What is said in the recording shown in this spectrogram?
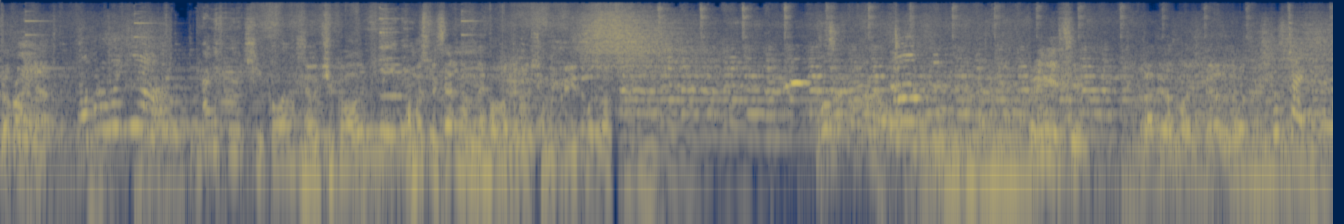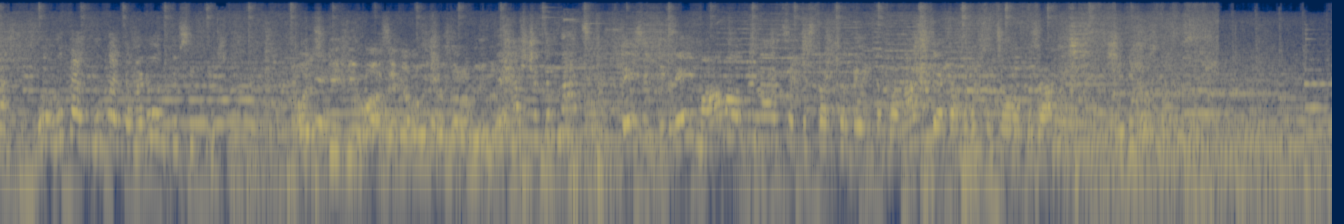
Доброго дня. Доброго дня! Навіть не очікувала. Не очікували? А ми спеціально не говорили, що ми приїдемо до вас. Привіт всім! Радий вас бачити, радий до вас приїхати. Пускайте за нас. Гукайте, гукайте малюнки всіх інших. Ось скільки вас, яка величезна родина. Нас 14, 10 дітей, мама 11, постарша донька 12, яка вже цього року заміж. Ще дітей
